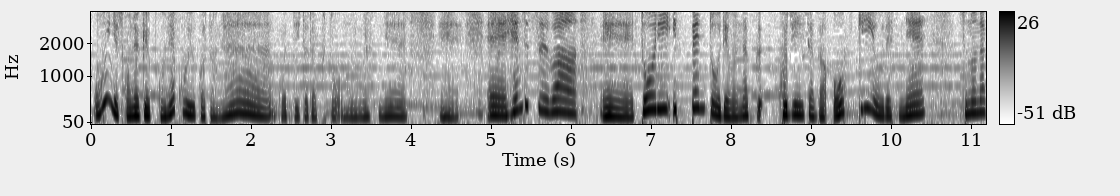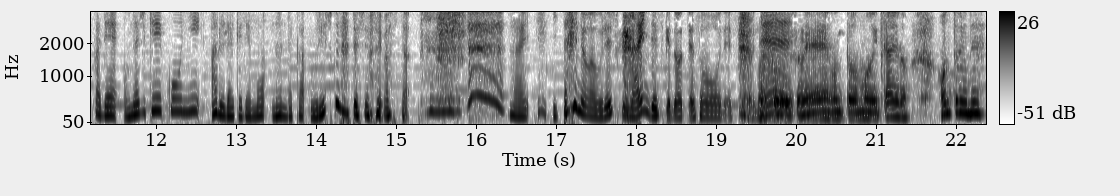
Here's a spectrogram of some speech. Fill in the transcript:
多いんですかね、結構ね、こういう方ね。こうやっていただくと思いますね。えーえー偏頭痛は、えー通り一辺倒ではなく、個人差が大きいようですね。その中で同じ傾向にあるだけでも、なんだか嬉しくなってしまいました。はい。痛いのは嬉しくないんですけどって、そうですよね。まあそうですね。本当もう痛いの、本当にね、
